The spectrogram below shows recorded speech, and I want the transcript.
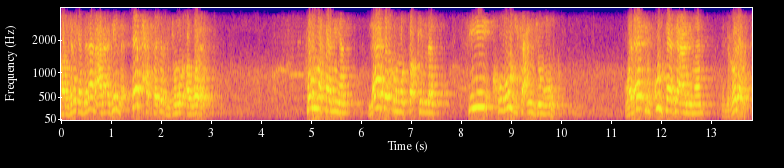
قالوا ذلك بناء على أدلة. ابحث فائدة الجمهور أولا؟ ثم ثانيا لا تكن مستقلا في خروجك عن الجمهور. ولكن كن تابعا لمن؟ العلماء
